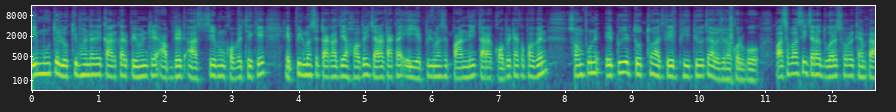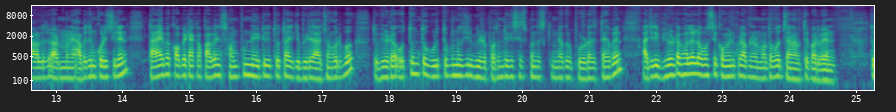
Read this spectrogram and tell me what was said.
এই মুহূর্তে লক্ষ্মী ভাণ্ডারে কার কার পেমেন্টের আপডেট আসছে এবং কবে থেকে এপ্রিল মাসে টাকা দেওয়া হবে, যারা টাকা এই এপ্রিল মাসে পাননি, তারা কবে টাকা পাবেন, সম্পূর্ণ এ টু এর তথ্য আজকের এই ভিডিওতে আলোচনা করব। পাশাপাশি যারা দুয়ারে সরকার ক্যাম্পে মানে আবেদন করেছিলেন, তারাই বা কবে টাকা পাবেন সম্পূর্ণ এটি তথ্য আজকে ভিডিওতে আলোচনা করব। তো ভিডিওটা অত্যন্ত গুরুত্বপূর্ণ যদি ভিডিওটা প্রথম থেকে শেষ পর্যন্ত স্কিপ না করে পুরোটা দেখতে হবেন আর যদি ভিডিওটা ভালো লাগলে অবশ্যই কমেন্ট করে আপনার মতামত জানাতে পারবেন। তো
